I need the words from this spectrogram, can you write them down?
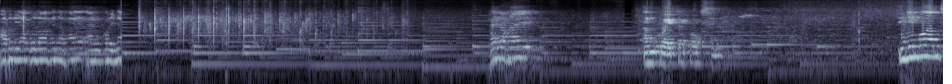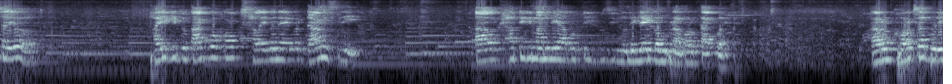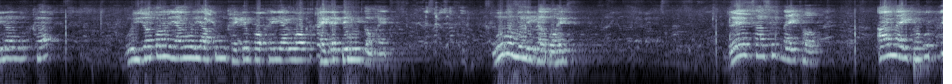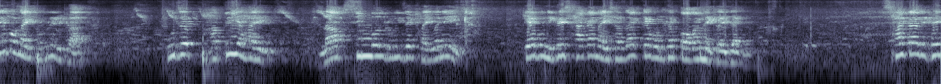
আপনি আগুলা হইনা হয় আং কইনা হয় ang kweker koksen. Tini mo am sayo, hai gitu takbo kok salai mana ego dance ni, tal khati di mandi aboti buzi mani gai kom prabor takbo. কারণ খরচা বুড়ি না মুখা বুড়ি যত ইয়াঙ্গ ইয়াকুম খাইকে বখাই ইয়াঙ্গ খাইকে তেমি দখাই মুমো মুনিকা বহাইছে নাইথক দেব নাইথক রেখা পুজে ভাবি হাই, লাভ সিম্বল রুই যে খাইমানি কেবন ইখাই সাকা রেখাই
